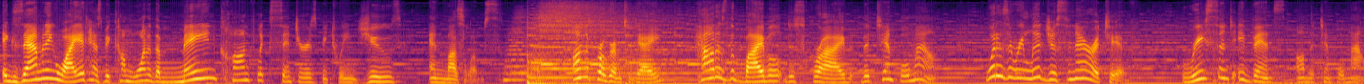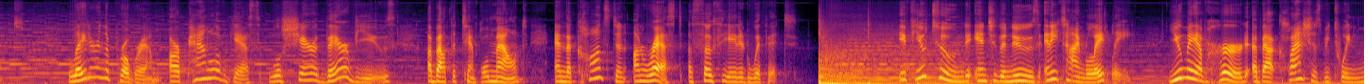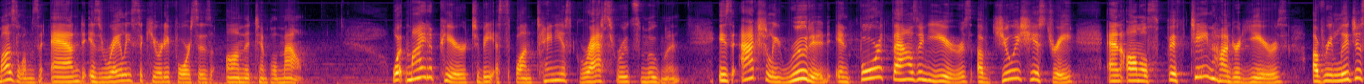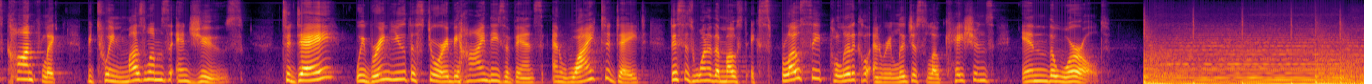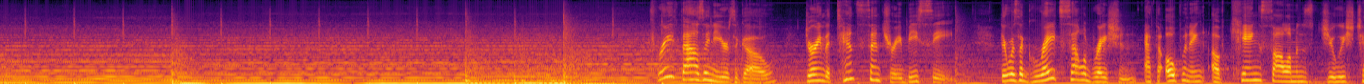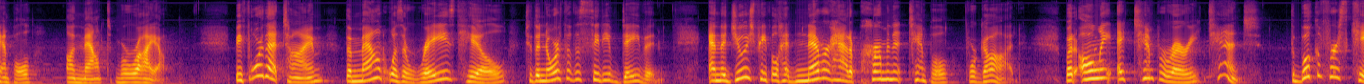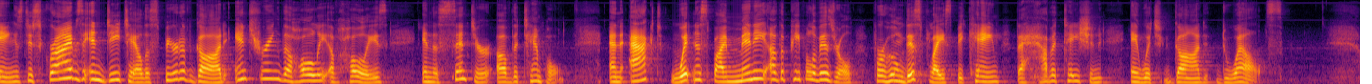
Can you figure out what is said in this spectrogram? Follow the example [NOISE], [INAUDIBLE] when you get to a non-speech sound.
examining why it has become one of the main conflict centers between Jews and Muslims. On the program today, how does the Bible describe the Temple Mount? What is a religious narrative? Recent events on the Temple Mount. Later in the program, our panel of guests will share their views about the Temple Mount and the constant unrest associated with it. If you tuned into the news anytime lately, you may have heard about clashes between Muslims and Israeli security forces on the Temple Mount. What might appear to be a spontaneous grassroots movement is actually rooted in 4,000 years of Jewish history and almost 1,500 years of religious conflict between Muslims and Jews. Today, we bring you the story behind these events and why to date, this is one of the most explosive political and religious locations in the world. Three thousand years ago, during the 10th century BC, there was a great celebration at the opening of King Solomon's Jewish temple on Mount Moriah. Before that time, the mount was a raised hill to the north of the city of David, and the Jewish people had never had a permanent temple for God, but only a temporary tent. The book of First Kings describes in detail the Spirit of God entering the Holy of Holies in the center of the temple, an act witnessed by many of the people of Israel for whom this place became the habitation in which God dwells.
